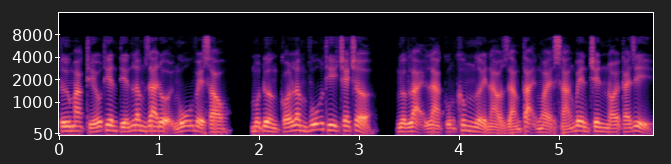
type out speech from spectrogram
Từ mạc thiếu thiên tiến lâm ra đội ngũ về sau, một đường có lâm vũ thi che chở, ngược lại là cũng không người nào dám tại ngoài sáng bên trên nói cái gì.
